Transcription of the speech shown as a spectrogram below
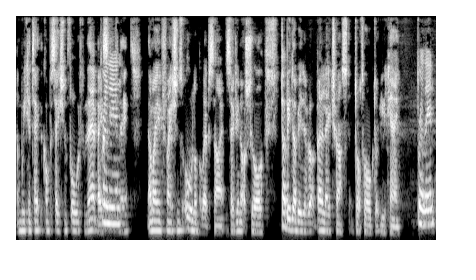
and we can take the conversation forward from there. Basically, Brilliant. and my information's all on the website. So if you're not sure, www.boletrust.org.uk. brilliant.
